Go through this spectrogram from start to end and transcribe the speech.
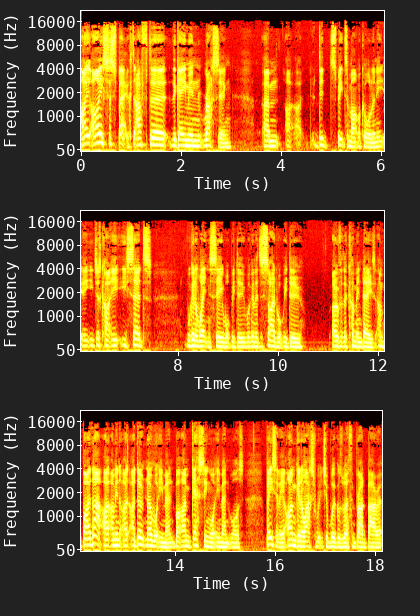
I, I suspect after the game in Racing, um, I, I did speak to Mark McCall and he, he just can't. He, he said, "We're going to wait and see what we do. We're going to decide what we do over the coming days." And by that, I, I mean I, I don't know what he meant, but I'm guessing what he meant was basically I'm going to ask Richard Wigglesworth and Brad Barritt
